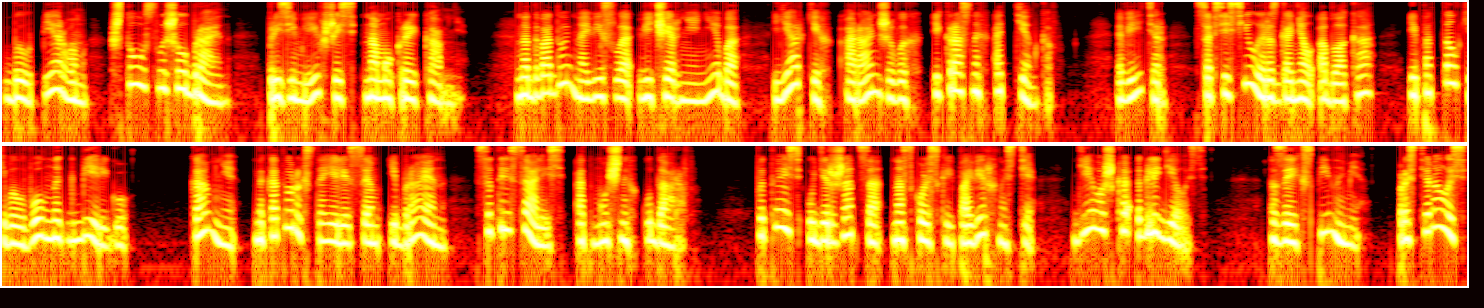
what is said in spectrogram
был первым, что услышал Брайан, приземлившись на мокрые камни. Над водой нависло вечернее небо ярких оранжевых и красных оттенков. Ветер со всей силы разгонял облака и подталкивал волны к берегу. Камни, на которых стояли Сэм и Брайан, сотрясались от мощных ударов. Пытаясь удержаться на скользкой поверхности, девушка огляделась. За их спинами простиралась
